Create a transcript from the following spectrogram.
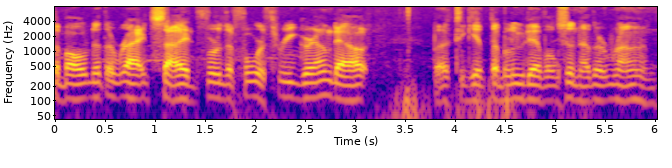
the ball to the right side for the 4 3 ground out, but to give the Blue Devils another run.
